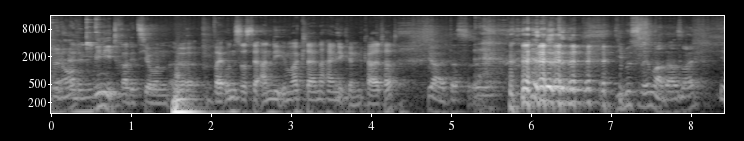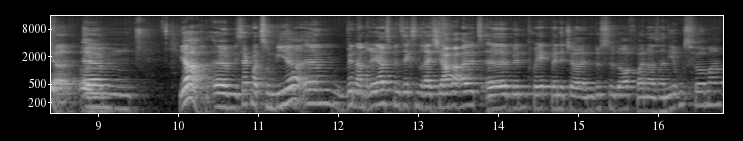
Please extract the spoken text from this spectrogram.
schön auch. Eine Mini-Tradition äh, bei uns, dass der Andi immer kleine Heineken kalt hat. Ja, das, äh, die müssen immer da sein. Ja, ähm, ja ähm, ich sag mal zu mir. Ähm, bin Andreas, bin 36 Jahre alt, äh, bin Projektmanager in Düsseldorf bei einer Sanierungsfirma.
